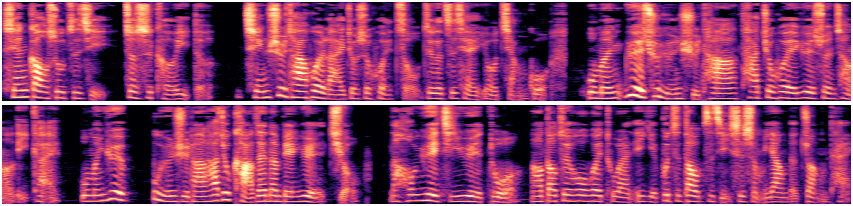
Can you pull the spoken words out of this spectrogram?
先告诉自己这是可以的，情绪它会来就是会走，这个之前有讲过。我们越去允许它，它就会越顺畅的离开；我们越不允许它，它就卡在那边越久。然后越积越多，然后到最后会突然也不知道自己是什么样的状态。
